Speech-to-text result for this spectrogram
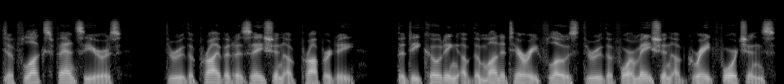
de flux fonciers, through the privatization of property, the decoding of the monetary flows through the formation of great fortunes,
